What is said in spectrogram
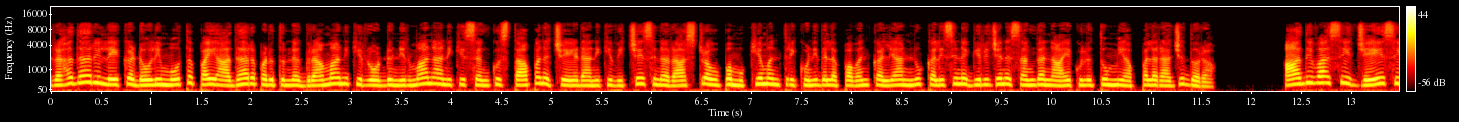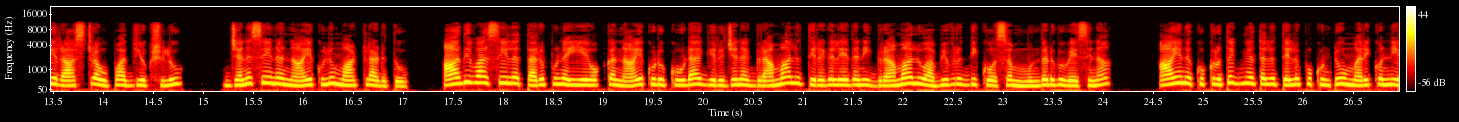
రహదారి లేక డోలి మూతపై ఆధారపడుతున్న గ్రామానికి రోడ్డు నిర్మాణానికి శంకుస్థాపన చేయడానికి విచ్చేసిన రాష్ట్ర ఉప ముఖ్యమంత్రి కొనిదెల పవన్ కళ్యాణ్ను కలిసిన గిరిజన సంఘ నాయకులు తుమ్మి అప్పలరాజు దొర. ఆదివాసీ జేఏసీ రాష్ట్ర ఉపాధ్యక్షులు జనసేన నాయకులు మాట్లాడుతూ ఆదివాసీల తరపున ఏ ఒక్క నాయకుడు కూడా గిరిజన గ్రామాలు తిరగలేదని గ్రామాలు అభివృద్ధి కోసం ముందడుగు వేసినా ఆయనకు కృతజ్ఞతలు తెలుపుకుంటూ మరికొన్ని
